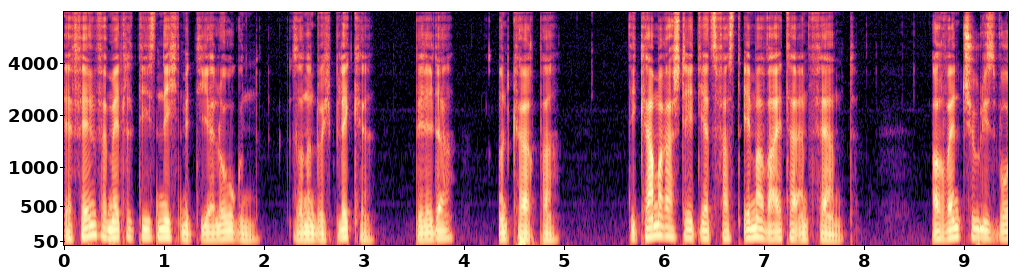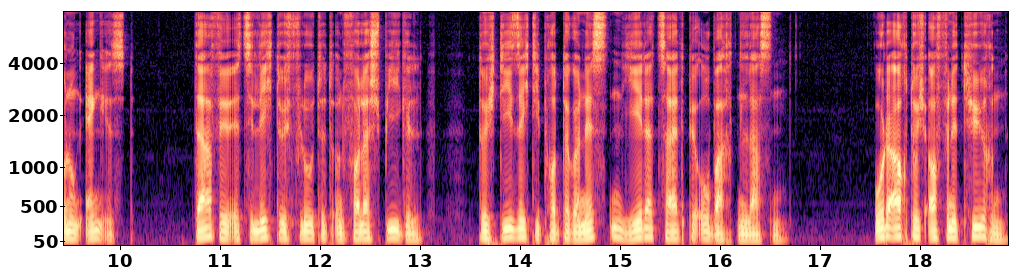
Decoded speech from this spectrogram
Der Film vermittelt dies nicht mit Dialogen, sondern durch Blicke, Bilder und Körper. Die Kamera steht jetzt fast immer weiter entfernt, auch wenn Julies Wohnung eng ist. Dafür ist sie lichtdurchflutet und voller Spiegel, durch die sich die Protagonisten jederzeit beobachten lassen. Oder auch durch offene Türen,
